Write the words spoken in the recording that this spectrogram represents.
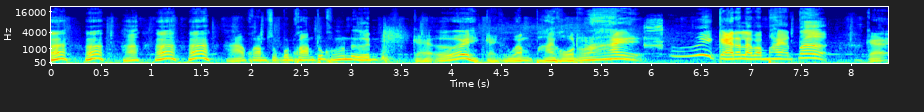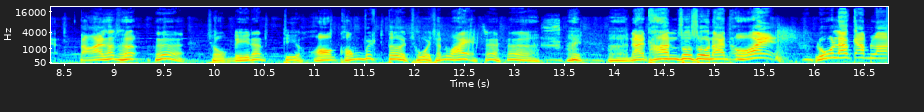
ฮะฮะฮะฮะฮะหาความสุขบนความทุกข์ของคนอื่น แกเอ้ย แกคือบัมพายโหดร้ายเฮ้ยแกนั่นแหละบัมพายอัตเตอร์ แกตายซะเถอะเฮ้ โชคดีนะที่หอกของวิกเตอร์ช่วยฉันไว้ เฮ้ยนายท่านสู้ๆนายโอ้ยรู้แล้วกำละ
